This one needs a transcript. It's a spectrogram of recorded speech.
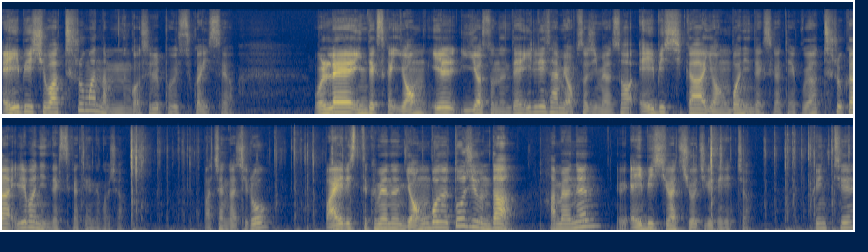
ABC와 true만 남는 것을 볼 수가 있어요. 원래 인덱스가 0, 1, 2였었는데 1, 2, 3이 없어지면서 ABC가 0번 인덱스가 되고요. true가 1번 인덱스가 되는 거죠. 마찬가지로 mylist 그러면은 0번을 또 지운다 하면은 ABC가 지워지게 되겠죠. 프린트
